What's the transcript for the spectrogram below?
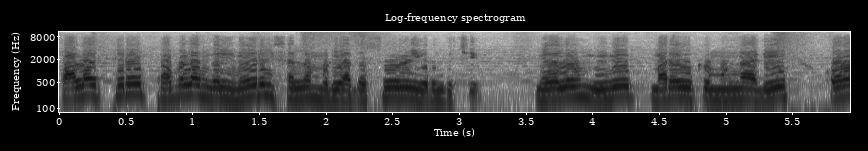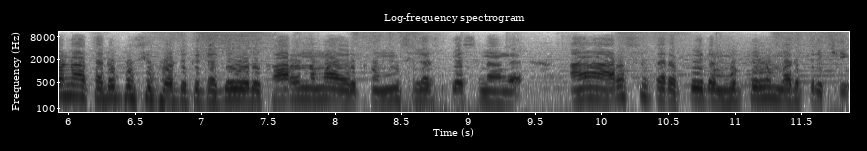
பல திரை பிரபலங்கள் நேரில் செல்ல முடியாத சூழல் இருந்துச்சு. மேலும் விவேக் மறைவுக்கு முன்னாடி கொரோனா தடுப்பூசி போட்டுக்கிட்டது ஒரு காரணமா இருக்கும்னு சிலர் பேசினாங்க. ஆனா அரசு தரப்பு இதை முற்றிலும் மறுத்துருச்சு.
